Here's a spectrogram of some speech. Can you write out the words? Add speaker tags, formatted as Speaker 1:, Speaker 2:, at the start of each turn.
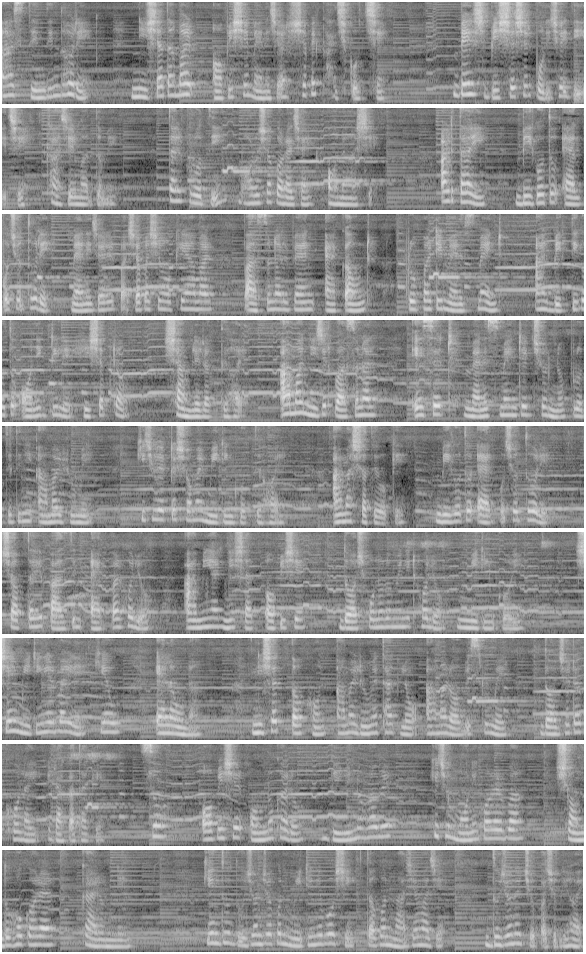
Speaker 1: আজ তিন দিন ধরে নিশাদ আমার অফিসে ম্যানেজার হিসেবে কাজ করছে। বেশ বিশ্বাসের পরিচয় দিয়েছে কাজের মাধ্যমে। তার প্রতি ভরসা করা যায় অনায়াসে। আর তাই বিগত এক বছর ধরে ম্যানেজারের পাশাপাশি ওকে আমার personal bank account, property management আর ব্যক্তিগত অনেক ডিলের হিসাবটাও সামলে রাখতে হয়। আমার নিজের পার্সোনাল এসেট ম্যানেজমেন্টের জন্য প্রতিদিনই আমার রুমে কিছু একটা সময় মিটিং করতে হয়, আমার সাথে ওকে। বিগত এক বছর ধরে সপ্তাহে পাঁচ দিন একবার হলেও আমি আর নিশাদ অফিসে দশ পনেরো মিনিট হলেও মিটিং করি। সেই মিটিংয়ের বাইরে কেউ এলাও না। নিশাদ তখন আমার রুমে থাকলেও আমার অফিস রুমের দরজাটা খোলাই রাখা থাকে। সো অফিসের অন্য কারও বিভিন্নভাবে কিছু মনে করার বা সন্দেহ করার কারণ নেই। কিন্তু দুজন যখন মিটিংয়ে বসি, তখন মাঝে মাঝে দুজনের চোকাচুকি হয়।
